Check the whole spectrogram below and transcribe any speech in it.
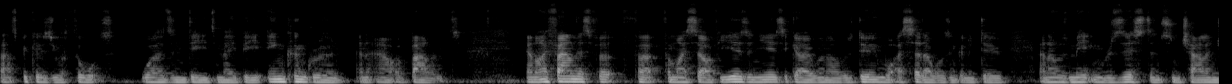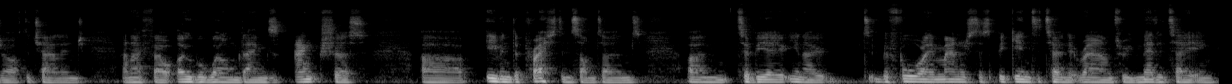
that's because your thoughts, words, and deeds may be incongruent and out of balance. And I found this for, for, for myself years and years ago when I was doing what I said I wasn't going to do, and I was meeting resistance and challenge after challenge, and I felt overwhelmed, anxious, uh, even depressed in some terms. Um, to be, a, you know, before I managed to begin to turn it around through meditating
